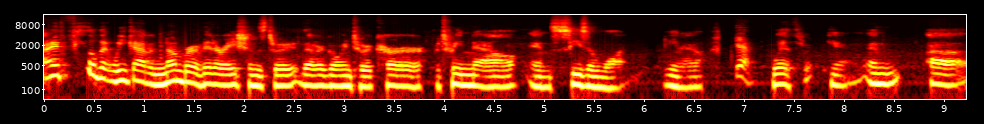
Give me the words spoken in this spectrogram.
I feel that we got a number of iterations to that are going to occur between now and season one. You know, Yeah. with you know, and uh,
